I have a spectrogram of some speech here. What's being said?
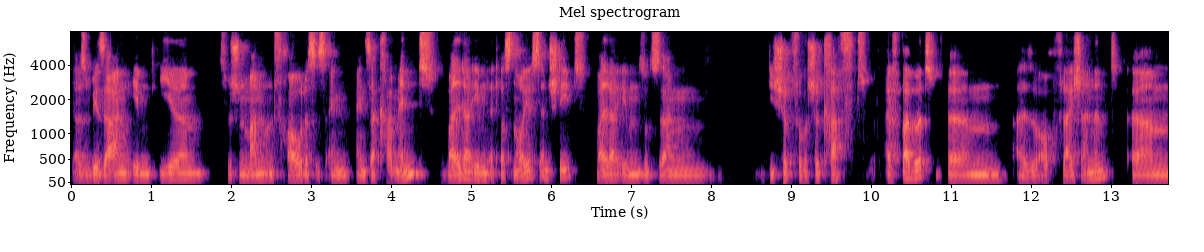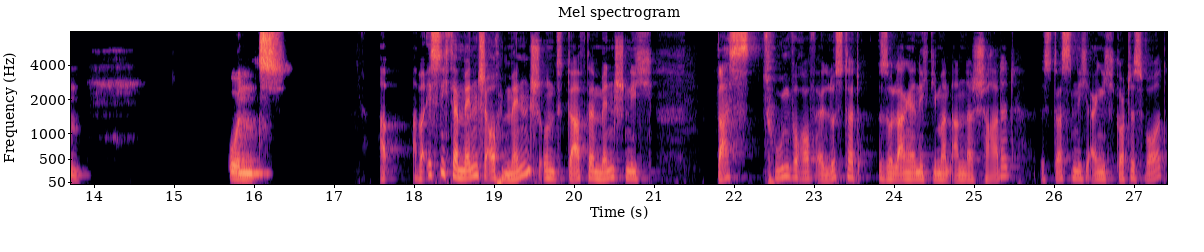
Also wir sagen eben ihr zwischen Mann und Frau, das ist ein, ein Sakrament, weil da eben etwas Neues entsteht, weil da eben sozusagen die schöpferische Kraft greifbar wird, ähm, also auch Fleisch annimmt. Ähm, und aber ist nicht der Mensch auch Mensch und darf der Mensch nicht das tun, worauf er Lust hat, solange er nicht jemand anders schadet? Ist das nicht eigentlich Gottes Wort?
